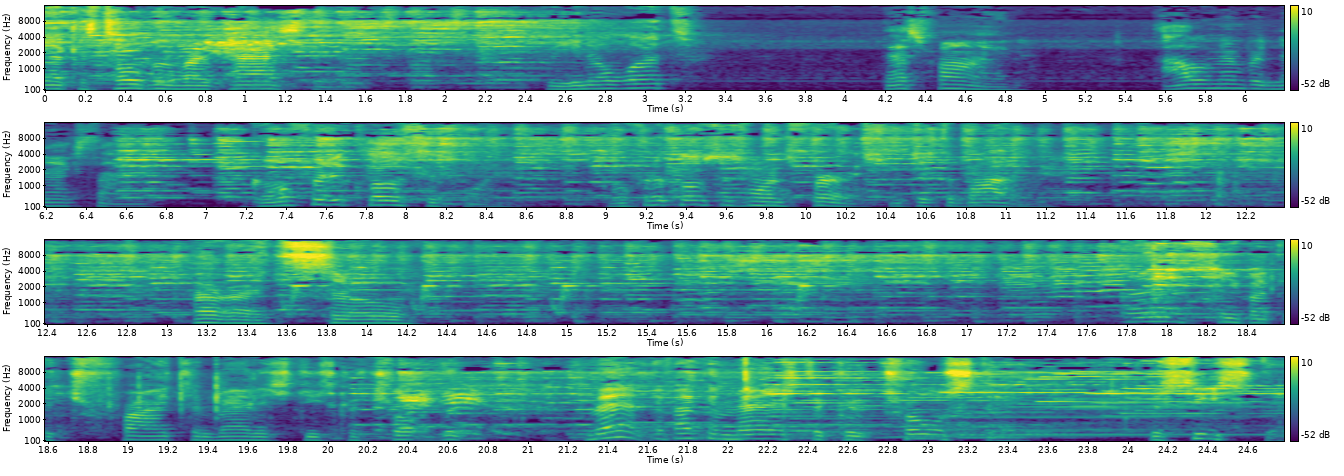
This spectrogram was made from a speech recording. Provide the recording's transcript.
Yeah, because Tobin right past it. But you know what? That's fine. I'll remember next time. Go for the closest one. Go for the closest ones first, which is the bottom. Alright, so... Let's see if I could try to manage these control... The, man, if I can manage the control stick, the C stick,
